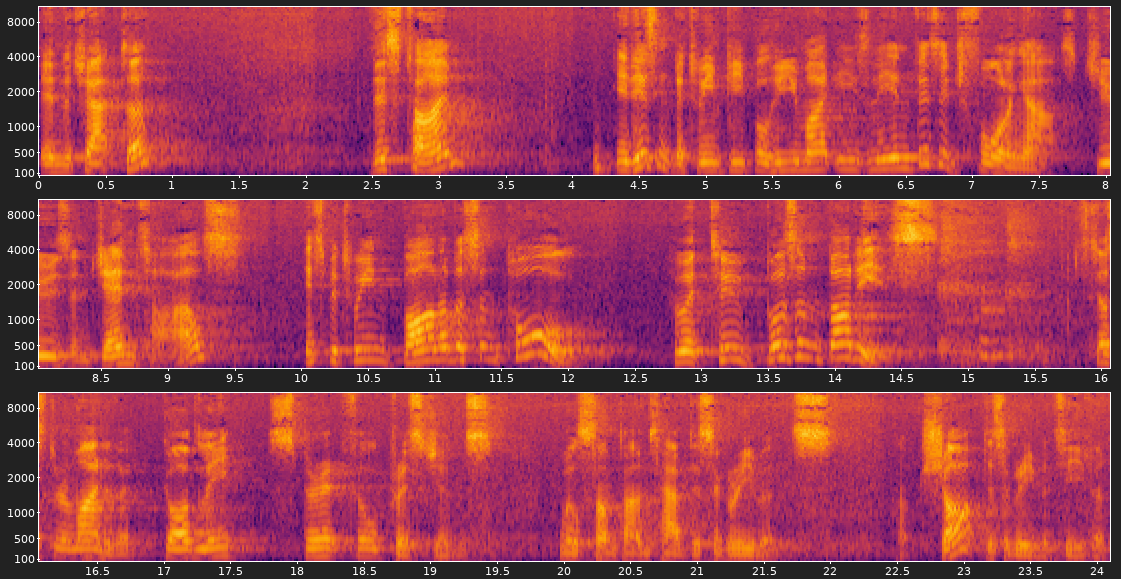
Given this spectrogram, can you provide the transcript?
in the chapter? This time, it isn't between people who you might easily envisage falling out, Jews and Gentiles. It's between Barnabas and Paul, who are two bosom buddies. It's just a reminder that godly, spirit filled Christians will sometimes have disagreements, sharp disagreements even.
